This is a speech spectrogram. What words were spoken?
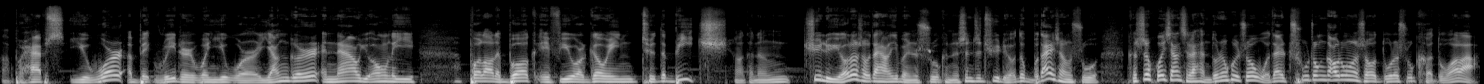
啊，perhaps you were a big reader when you were younger, and now you only pull out a book if you are going to the beach. 啊，可能去旅游的时候带上一本书，可能甚至去旅游都不带上书。可是回想起来，很多人会说，我在初中、高中的时候读的书可多了。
